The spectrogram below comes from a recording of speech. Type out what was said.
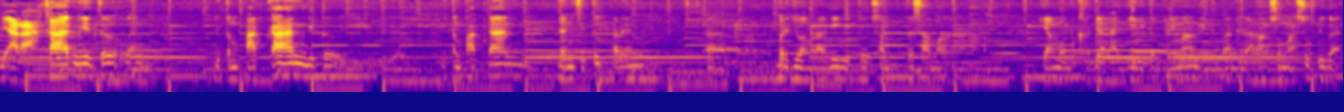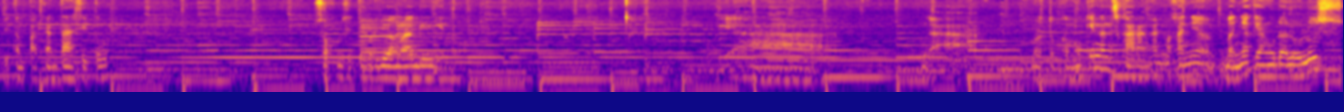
diarahkan gitu kan ditempatkan gitu ditempatkan dan situ kalian uh, berjuang lagi gitu sama yang mau bekerja lagi gitu minimal gitu kan tidak langsung masuk juga ditempatkan tas itu sok di situ berjuang lagi gitu. Ya nggak menutup kemungkinan sekarang kan makanya banyak yang udah lulus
